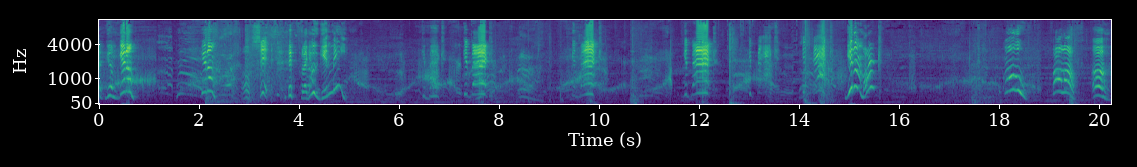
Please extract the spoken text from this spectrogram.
Get, get him! Get him! Get him! Oh shit! Feel like he was getting me. Get back! Get back! Get back! Get back! Get back! Get back! Get him, Mark! Move! Fall off! Oh!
